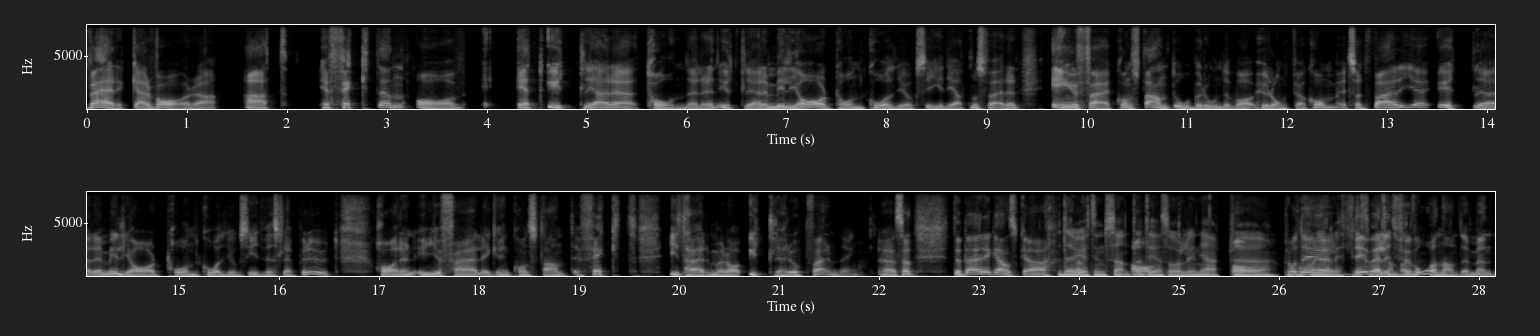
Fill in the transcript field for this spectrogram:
verkar vara att effekten av ett ytterligare ton eller en ytterligare miljard ton koldioxid i atmosfären är ungefär konstant oberoende av hur långt vi har kommit. Så att varje ytterligare miljard ton koldioxid vi släpper ut har en ungefärligen konstant effekt i termer av ytterligare uppvärmning. Eh, så att det där är ganska... Det är jätteintressant ja, att det är så linjärt ja. Eh, det, det är liksom, väldigt samband. förvånande, mm. men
